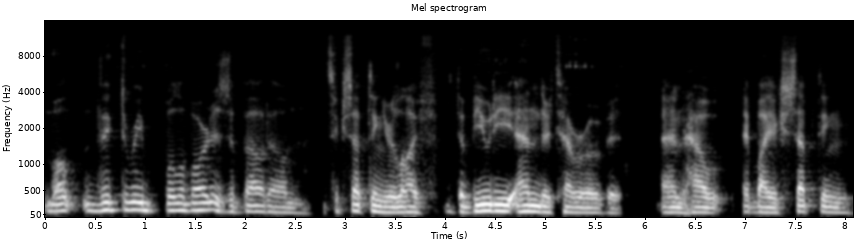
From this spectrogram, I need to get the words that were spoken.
Well, Victory Boulevard is about um it's accepting your life, the beauty and the terror of it, and how by accepting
